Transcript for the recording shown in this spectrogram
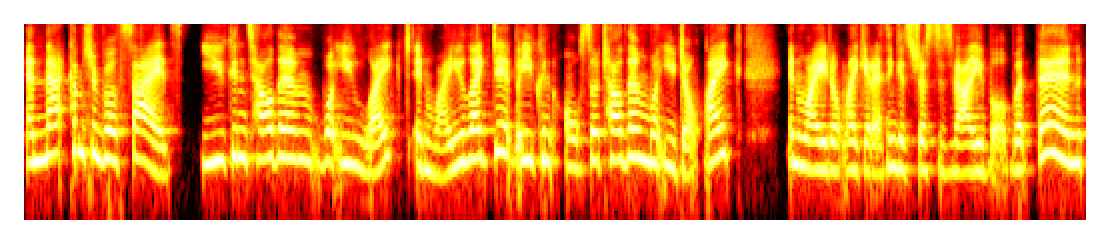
And that comes from both sides. You can tell them what you liked and why you liked it, but you can also tell them what you don't like and why you don't like it. I think it's just as valuable. But then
